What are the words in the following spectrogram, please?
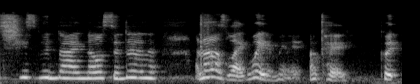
she's been diagnosed, and and I was like, wait a minute, okay, put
